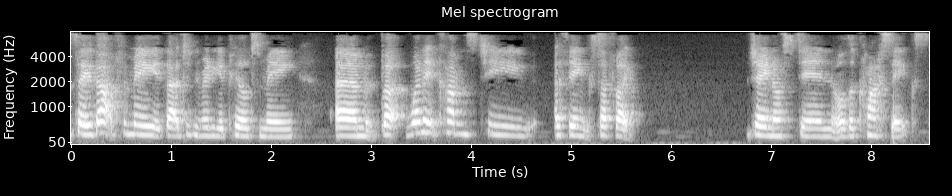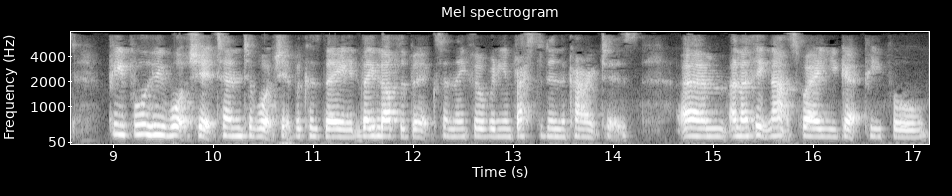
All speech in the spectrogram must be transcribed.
so that for me, that didn't really appeal to me. Um, but when it comes to, I think stuff like Jane Austen or the classics, people who watch it tend to watch it because they they love the books and they feel really invested in the characters. Um, and I think that's where you get people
